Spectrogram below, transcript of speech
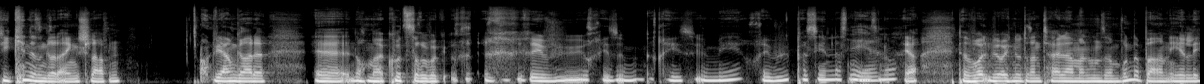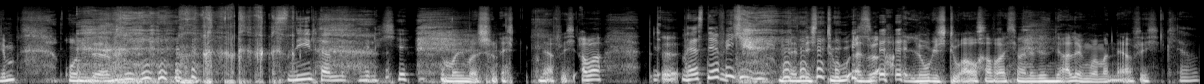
die Kinder sind gerade eingeschlafen. Und wir haben gerade äh, noch mal kurz darüber Re- Revue, Resümee, Resümee, Revue passieren lassen. Ja. noch? ja, da wollten wir euch nur dran teilhaben an unserem wunderbaren Eheleben. Und äh, Das ist nie langweilig. manchmal ist schon echt nervig. Aber äh, Wer ist nervig? nicht du, also äh, logisch du auch, aber ich meine, wir sind ja alle irgendwann mal nervig. Klar.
